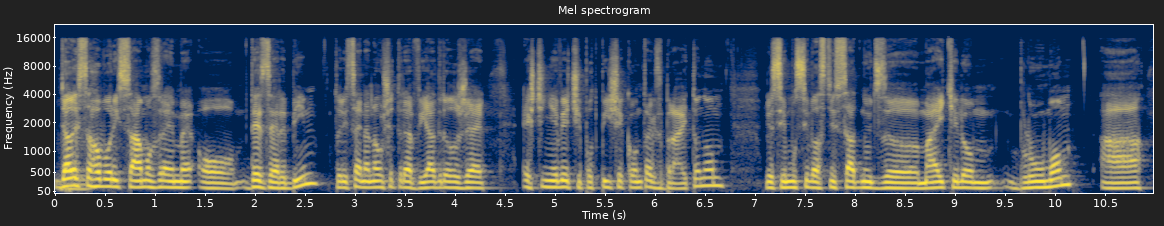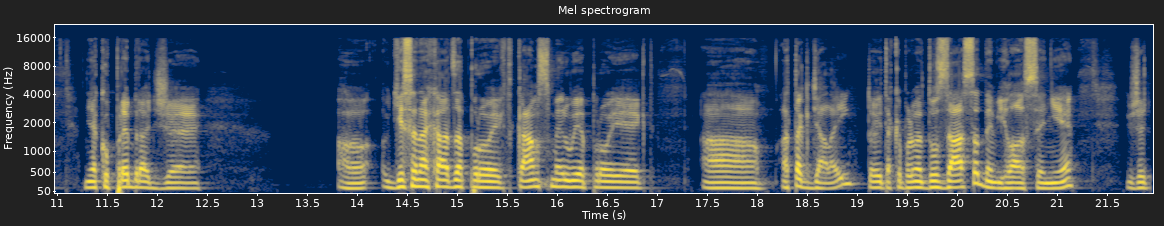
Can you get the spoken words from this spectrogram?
Ďalej sa hovorí samozrejme o Dezerbim, ktorý sa aj na novšie teda vyjadril, že ešte nevie, či podpíše kontrakt s Brightonom, že si musí vlastne sadnúť s majiteľom Bloomom a nejako prebrať, že kde sa nachádza projekt, kam smeruje projekt a, a tak ďalej. To je také pre mňa dosť zásadné vyhlásenie, že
